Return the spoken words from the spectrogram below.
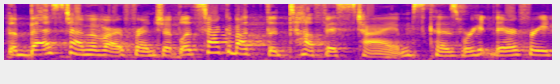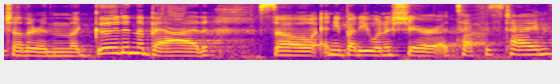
the best time of our friendship. Let's talk about the toughest times because we're there for each other in the good and the bad. So anybody want to share a toughest time?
